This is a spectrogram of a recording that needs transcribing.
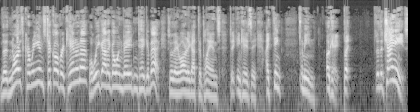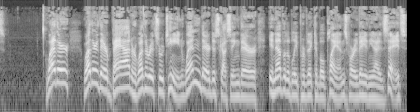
The North Koreans took over Canada. Well, we got to go invade and take it back. So they've already got the plans to, in case they. I think. I mean, okay, but so the Chinese, whether whether they're bad or whether it's routine, when they're discussing their inevitably predictable plans for invading the United States,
